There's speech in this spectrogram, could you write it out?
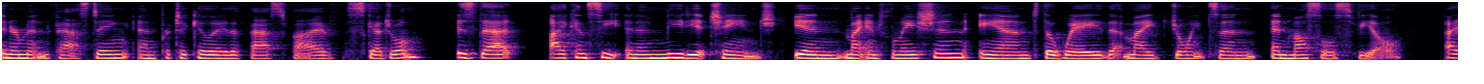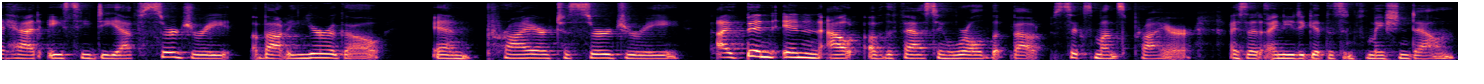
intermittent fasting and particularly the fast five schedule is that I can see an immediate change in my inflammation and the way that my joints and, and muscles feel. I had ACDF surgery about a year ago. And prior to surgery, I've been in and out of the fasting world, but about six months prior, I said, I need to get this inflammation down.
